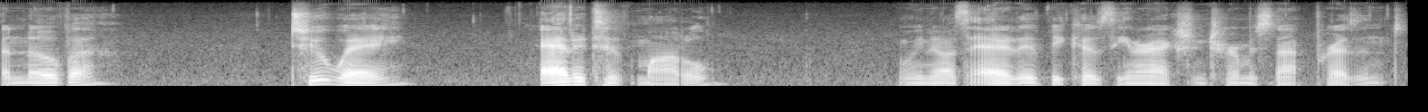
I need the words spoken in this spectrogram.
ANOVA two-way additive model. We know it's additive because the interaction term is not present.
